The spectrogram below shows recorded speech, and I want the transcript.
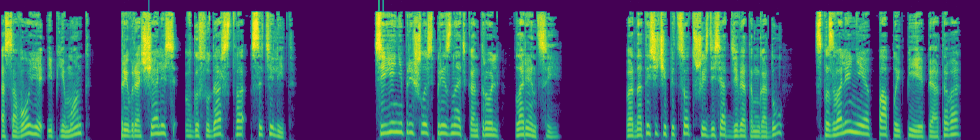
а Савойя и Пьемонт превращались в государство-сателлит. Сие не пришлось признать контроль Флоренции. В 1569 году с позволения папы Пия V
